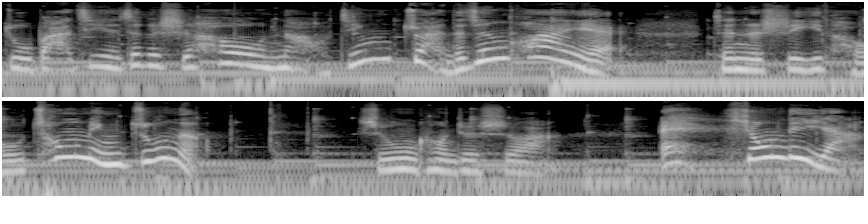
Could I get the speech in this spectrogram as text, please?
猪八戒这个时候脑筋转得真快耶，真的是一头聪明猪呢。孙悟空就说啊，哎，兄弟呀，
